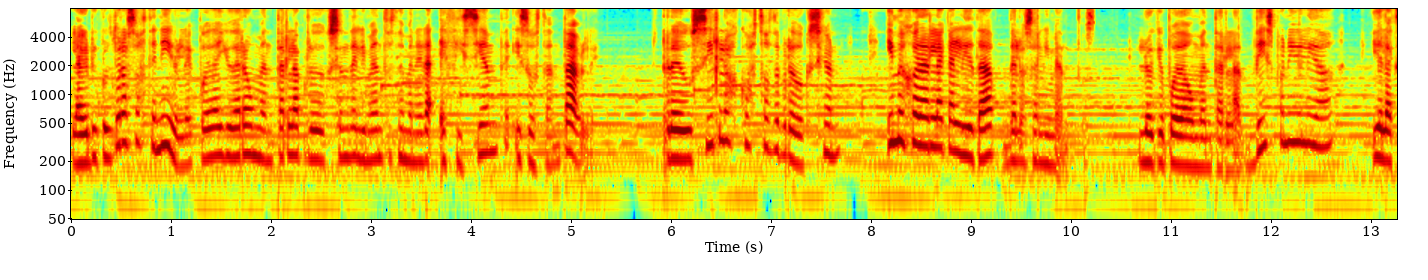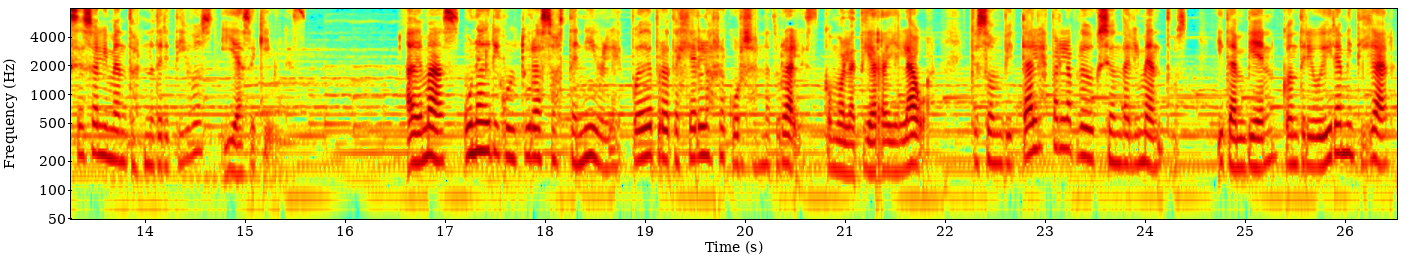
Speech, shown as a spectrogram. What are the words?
La agricultura sostenible puede ayudar a aumentar la producción de alimentos de manera eficiente y sustentable, reducir los costos de producción y mejorar la calidad de los alimentos, lo que puede aumentar la disponibilidad y el acceso a alimentos nutritivos y asequibles. Además, una agricultura sostenible puede proteger los recursos naturales, como la tierra y el agua, que son vitales para la producción de alimentos, y también contribuir a mitigar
